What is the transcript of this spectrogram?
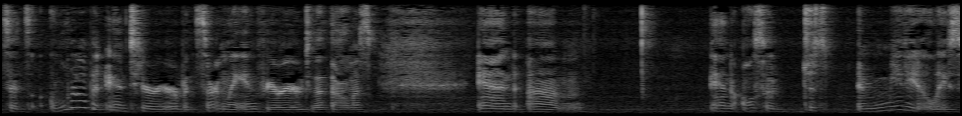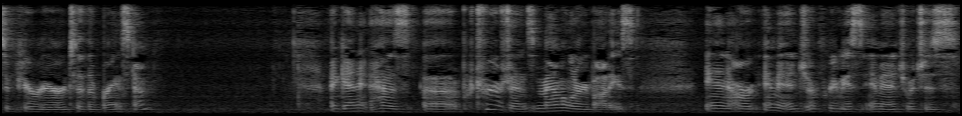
sits a little bit anterior, but certainly inferior to the thalamus, and um, and also just immediately superior to the brainstem. Again, it has uh, protrusions, mammillary bodies. In our image, our previous image, which is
